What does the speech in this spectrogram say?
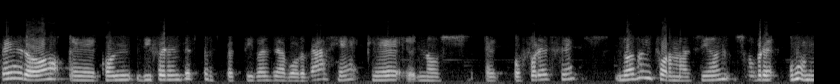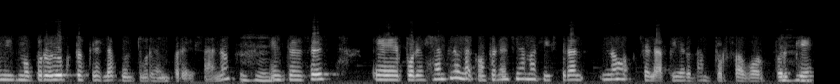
pero eh, con diferentes perspectivas de abordaje que nos eh, ofrece nueva información sobre un mismo producto que es la cultura impresa, ¿no? Entonces, eh, por ejemplo, la conferencia magistral no se la pierdan, por favor, porque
